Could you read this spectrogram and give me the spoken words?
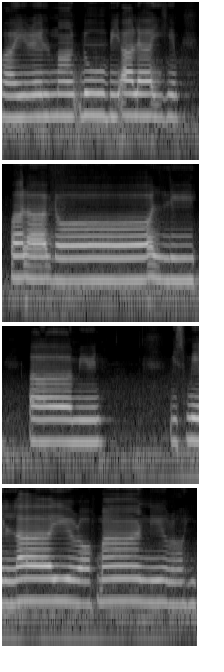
ghairil maghdubi 'alaihim waladdallin amin. Bismillahirrahmanirrahim.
